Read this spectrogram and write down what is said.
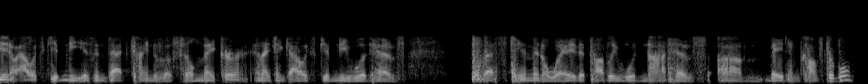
you know Alex Gibney isn't that kind of a filmmaker, and I think Alex Gibney would have pressed him in a way that probably would not have um, made him comfortable.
